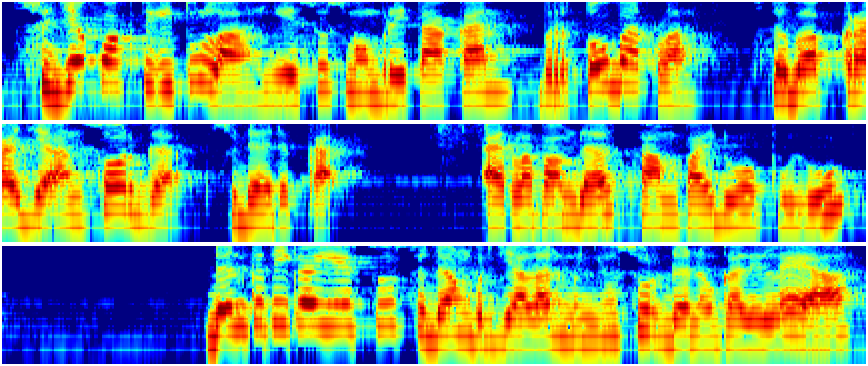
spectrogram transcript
Sejak waktu itulah Yesus memberitakan, "Bertobatlah, sebab kerajaan sorga sudah dekat." Ayat 18 sampai 20. Dan ketika Yesus sedang berjalan menyusur Danau Galilea,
